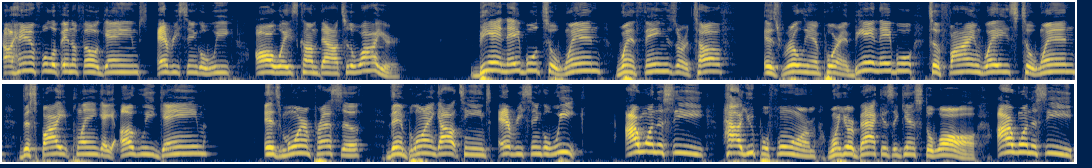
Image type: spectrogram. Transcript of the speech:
a handful of NFL games every single week always come down to the wire. Being able to win when things are tough is really important. Being able to find ways to win despite playing a ugly game is more impressive than blowing out teams every single week. I want to see how you perform when your back is against the wall. I want to see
